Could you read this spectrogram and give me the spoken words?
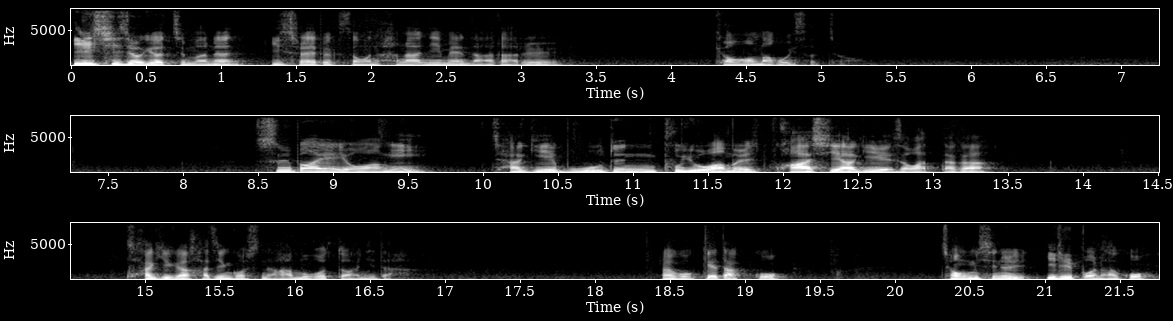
일시적이었지만은 이스라엘 백성은 하나님의 나라를 경험하고 있었죠. 스바의 여왕이 자기의 모든 부요함을 과시하기 위해서 왔다가 자기가 가진 것은 아무것도 아니다. 라고 깨닫고 정신을 잃을 뻔하고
